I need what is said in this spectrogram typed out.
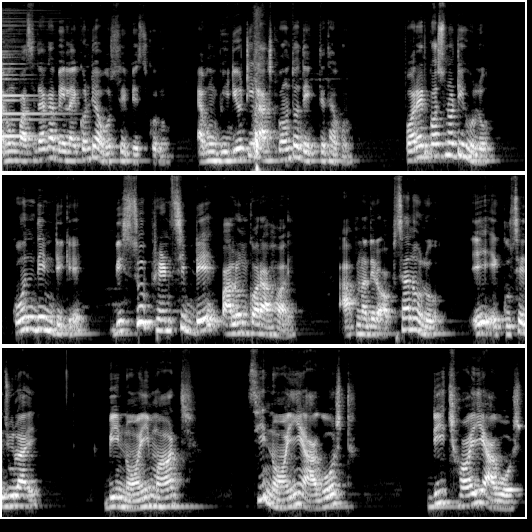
এবং পাশে থাকা বেল আইকনটি অবশ্যই প্রেস করুন এবং ভিডিওটি লাস্ট পর্যন্ত দেখতে থাকুন। পরের প্রশ্নটি হলো, কোন দিনটিকে বিশ্ব ফ্রেন্ডশিপ ডে পালন করা হয়? আপনাদের অপশান হলো এ একুশে জুলাই বি নয়ই মার্চ সি নয়ই আগস্ট ডি ছয়ই আগস্ট।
